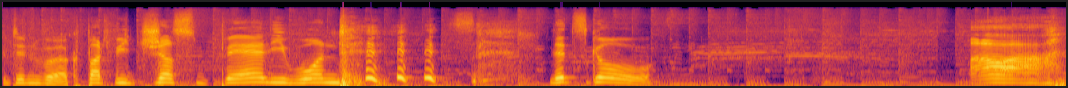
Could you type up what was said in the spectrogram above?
it didn't work. But we just barely won this. Let's go. Ah!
